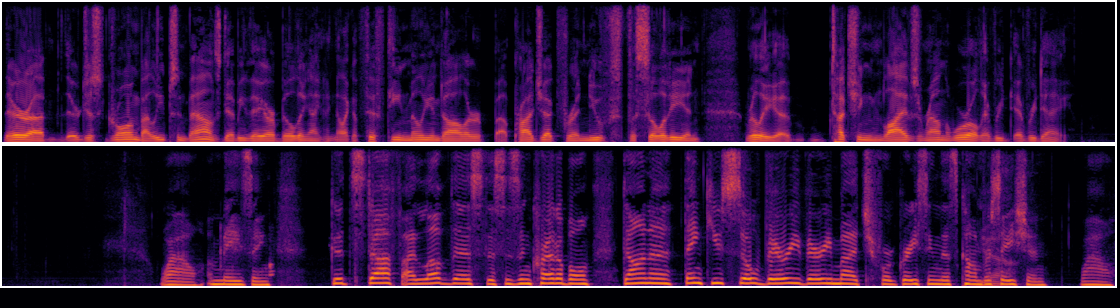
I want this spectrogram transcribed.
They're uh, they're just growing by leaps and bounds, Debbie. They are building, I think, like a $15 million uh, project for a new facility and really uh, touching lives around the world every every day. Wow, amazing. Good stuff. I love this. This is incredible. Donna, thank you so very, very much for gracing this conversation. Yeah. Wow.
